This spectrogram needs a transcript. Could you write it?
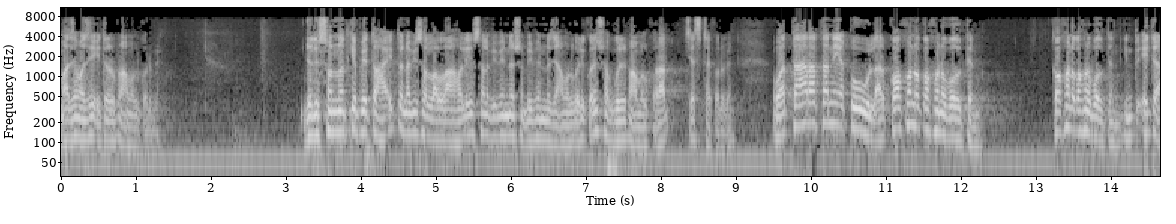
মাঝে মাঝে এটার উপর আমল করবেন। যদি সন্ন্যতকে পেতে হয়, তো নবী সাল্লাম বিভিন্ন বিভিন্ন যে আমলগুলি করেন, সবগুলির আমল করার চেষ্টা করবেন। ও তারাতানি আর কখনো কখনো বলতেন। কখনো কখনো বলতেন, কিন্তু এটা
